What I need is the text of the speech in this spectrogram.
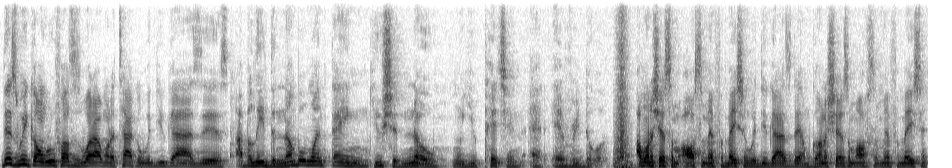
this week on Roof Hustlers, what I want to tackle with you guys is I believe the number one thing you should know when you pitching at every door. I want to share some awesome information with you guys today. I'm going to share some awesome information,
